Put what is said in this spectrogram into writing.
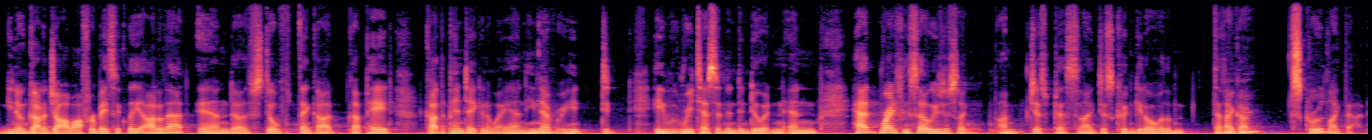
you know, got a job offer basically out of that, and uh, still, thank God, got paid. Got the pin taken away, and he never he did he retested and didn't do it, and, and had rightfully so. He was just like, I'm just pissed, and I just couldn't get over the that I got screwed like that.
